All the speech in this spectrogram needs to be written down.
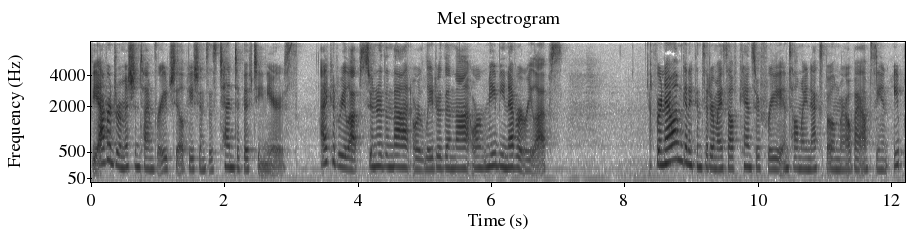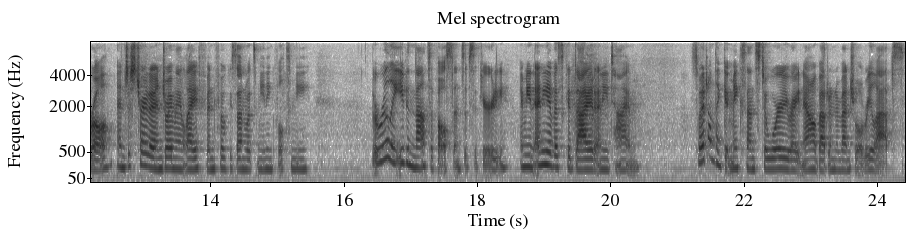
The average remission time for HCL patients is 10 to 15 years. I could relapse sooner than that, or later than that, or maybe never relapse. For now, I'm going to consider myself cancer free until my next bone marrow biopsy in April and just try to enjoy my life and focus on what's meaningful to me. But really, even that's a false sense of security. I mean, any of us could die at any time. So I don't think it makes sense to worry right now about an eventual relapse.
